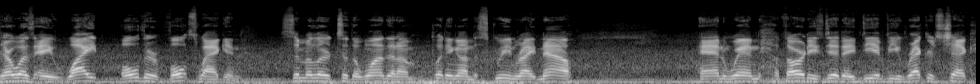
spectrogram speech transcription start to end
there was a white, older Volkswagen, similar to the one that I'm putting on the screen right now. And when authorities did a DMV records check,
